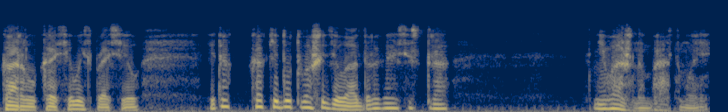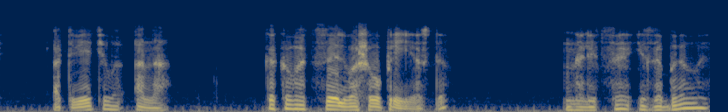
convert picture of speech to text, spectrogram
Карл красивый спросил, «Итак, как идут ваши дела, дорогая сестра?» «Неважно, брат мой», — ответила она. «Какова цель вашего приезда?» На лице Изабеллы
